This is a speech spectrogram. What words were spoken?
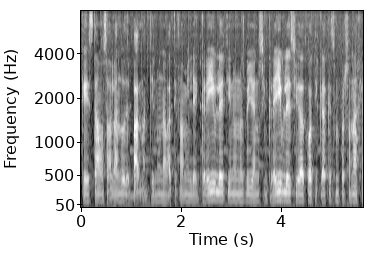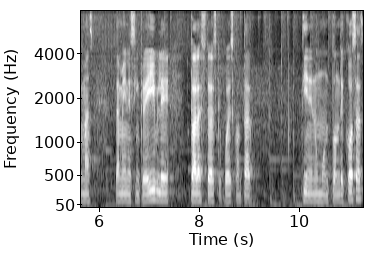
que estamos hablando de Batman. Tiene una batifamilia increíble, tiene unos villanos increíbles. Ciudad Gótica, que es un personaje más, también es increíble. Todas las historias que puedes contar tienen un montón de cosas.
